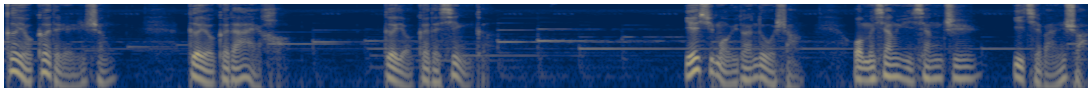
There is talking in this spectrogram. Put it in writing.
各有各的人生，各有各的爱好，各有各的性格。也许某一段路上，我们相遇相知，一起玩耍。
